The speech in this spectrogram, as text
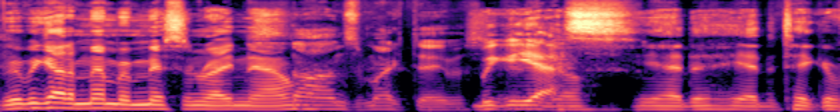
Yeah, We got a member missing right now. Don's Mike Davis. we yes. He had to. He had to take a.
